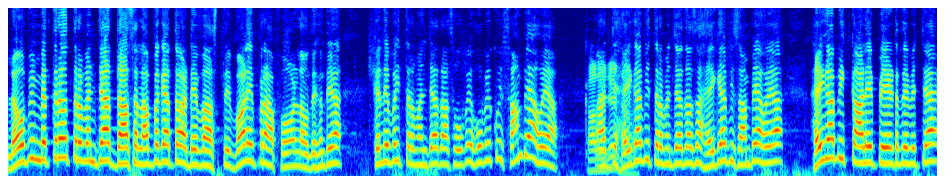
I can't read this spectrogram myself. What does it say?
ਲਓ ਵੀ ਮਿੱਤਰੋ 5310 ਲੱਭ ਗਿਆ ਤੁਹਾਡੇ ਵਾਸਤੇ। ਬਾਹਲੇ ਭਰਾ ਫੋਨ ਲਾਉਂਦੇ ਹੁੰਦੇ ਆ। ਕਹਿੰਦੇ ਬਈ 5310 ਹੋਵੇ ਹੋਵੇ ਕੋਈ ਸਾਂਭਿਆ ਹੋਇਆ। ਅੱਜ ਹੈਗਾ ਵੀ 5310 ਹੈਗਾ ਵੀ ਸਾਂਭਿਆ ਹੋਇਆ। ਹੈਗਾ ਵੀ ਕਾਲੇ ਪੇਟ ਦੇ ਵਿੱਚ ਹੈ।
